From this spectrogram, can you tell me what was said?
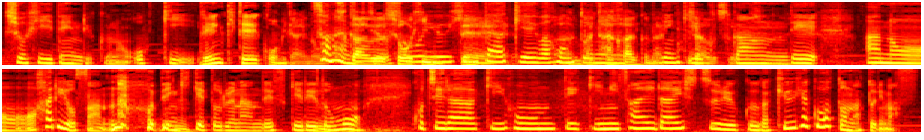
消費電力の大きい。電気抵抗みたいなそうのを使なんですよ。う商そういう品って。ヒーター系は本当に電気よく使うんで、あの、ハリオさんの電気ケトルなんですけれども、こちら基本的に最大出力が900ワットになっております。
